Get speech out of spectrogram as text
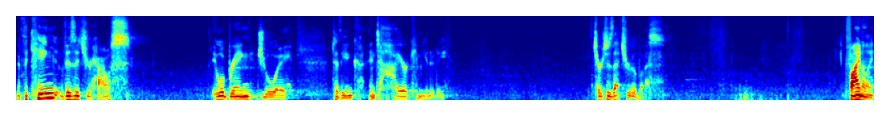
If the king visits your house, it will bring joy to the entire community. Church, is that true of us? Finally,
